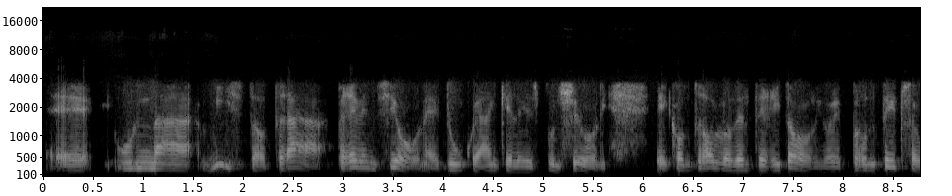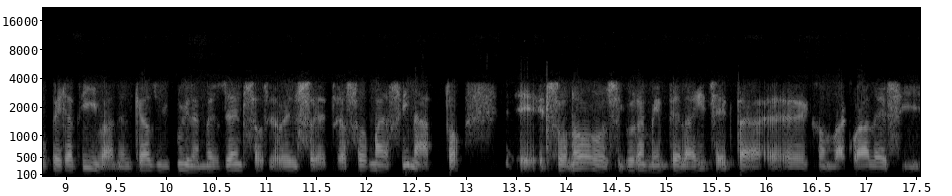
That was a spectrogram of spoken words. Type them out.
eh, un misto tra prevenzione, dunque anche le espulsioni, e controllo del territorio e prontezza operativa nel caso in cui l'emergenza dovesse trasformarsi in atto, eh, sono sicuramente la ricetta eh, con la quale si,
